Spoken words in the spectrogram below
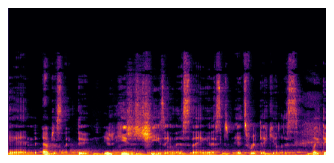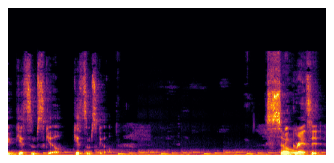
And I'm just like, dude, he's just cheesing this thing, and it's it's ridiculous. Like, dude, get some skill, get some skill. I so mean, granted,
